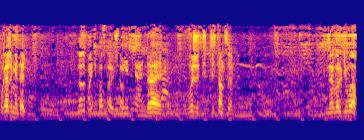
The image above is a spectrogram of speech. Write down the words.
Покажи медаль. Надо пойти поставить штамп. Да, выжать ди- дистанцию. Never give up.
